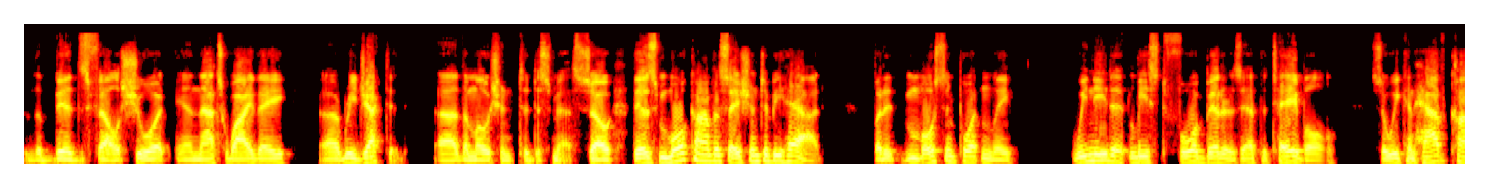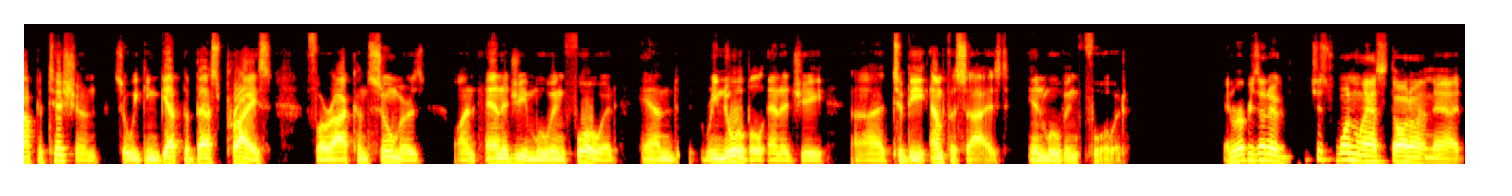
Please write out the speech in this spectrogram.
the bids fell short, and that's why they uh, rejected the motion to dismiss. So there's more conversation to be had, but it, most importantly, we need at least four bidders at the table so we can have competition, so we can get the best price for our consumers on energy moving forward and renewable energy uh, to be emphasized in moving forward. And Representative, just one last thought on that.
